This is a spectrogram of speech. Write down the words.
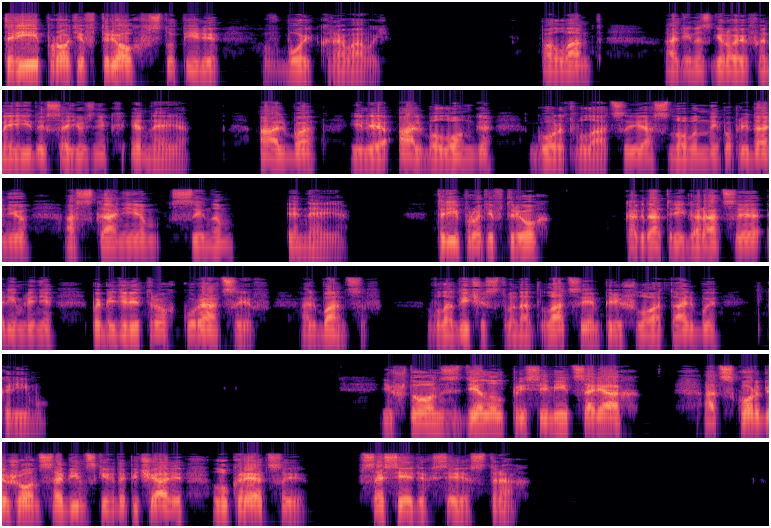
Три против трех вступили в бой кровавый. Паллант — один из героев Энеиды, союзник Энея. Альба или Альба-Лонга — город в Лации, основанный, по преданию, Асканием, сыном Энея. Три против трех, когда три Горация, римляне, победили трех Курациев, альбанцев. Владычество над Лацием перешло от Альбы к Риму. И что он сделал при семи царях, от скорби жен Сабинских до печали, Лукреции, в соседях сея страх?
